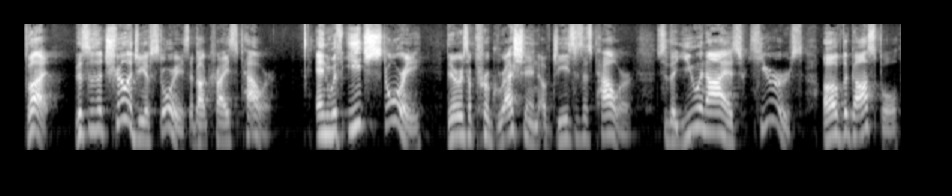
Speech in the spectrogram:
but this is a trilogy of stories about Christ's power. And with each story, there is a progression of Jesus' power so that you and I, as hearers of the gospel,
